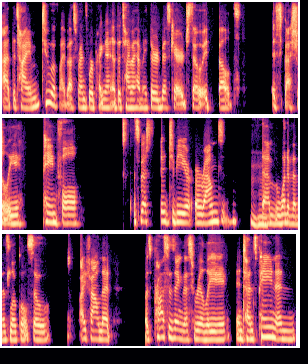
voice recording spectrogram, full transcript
at the time. Two of my best friends were pregnant at the time I had my third miscarriage. So it felt especially painful, especially to be around mm-hmm. them. One of them is local. So I found that I was processing this really intense pain. And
